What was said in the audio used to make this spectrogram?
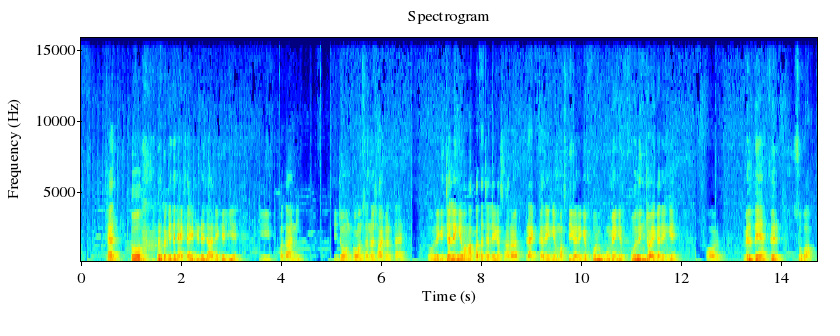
खैर तो इतने एक्साइटेड है जाने के लिए कि पता नहीं कि जॉन कौन सा नशा करता है। तो लेकिन चलेंगे, वहाँ पता चलेगा, सारा ट्रैक करेंगे, मस्ती करेंगे फुल घूमेंगे फुल इंजॉय करेंगे और मिलते हैं फिर सुबह।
